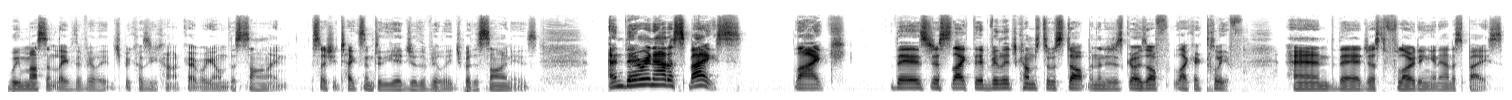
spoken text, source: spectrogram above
we mustn't leave the village because you can't go beyond the sign. So she takes them to the edge of the village where the sign is, and they're in outer space. Like there's just like their village comes to a stop, and then it just goes off like a cliff and they're just floating in outer space.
